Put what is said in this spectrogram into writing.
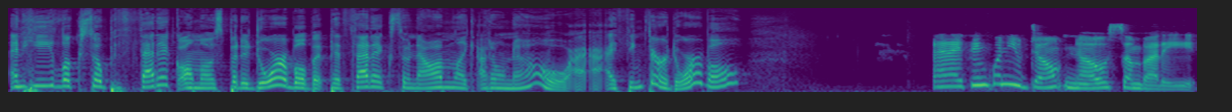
and he looked so pathetic, almost, but adorable, but pathetic. So now I'm like, I don't know. I, I think they're adorable. And I think when you don't know somebody,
